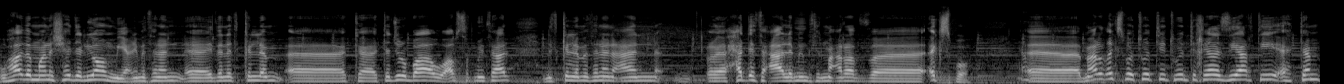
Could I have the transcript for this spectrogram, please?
وهذا ما نشهده اليوم. يعني مثلا إذا نتكلم كتجربة وابسط مثال نتكلم مثلا عن حدث عالمي مثل معرض إكسبو. آه معرض إكسبو 2020 خلال زيارتي اهتم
